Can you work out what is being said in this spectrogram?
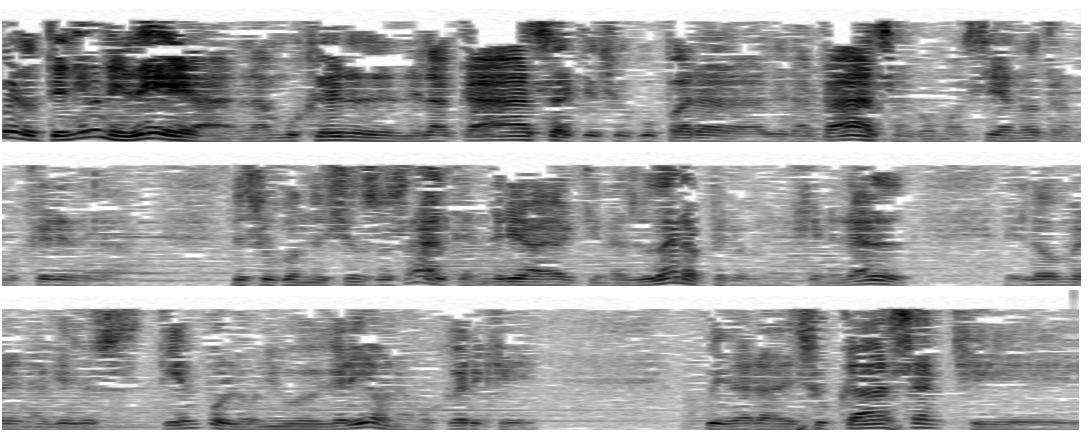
bueno, tenía una idea, la mujer de, la casa, que se ocupara de la casa, como hacían otras mujeres de, la, de su condición social, tendría a quien la ayudara, pero en general el hombre en aquellos tiempos lo único que quería una mujer que cuidara de su casa, que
